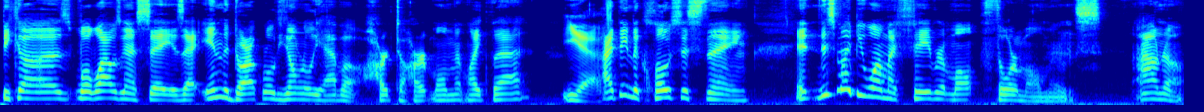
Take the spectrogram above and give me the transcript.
Because, well, what I was going to say is that in the Dark World, you don't really have a heart to heart moment like that. Yeah. I think the closest thing, and this might be one of my favorite mo- Thor moments. I don't know,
